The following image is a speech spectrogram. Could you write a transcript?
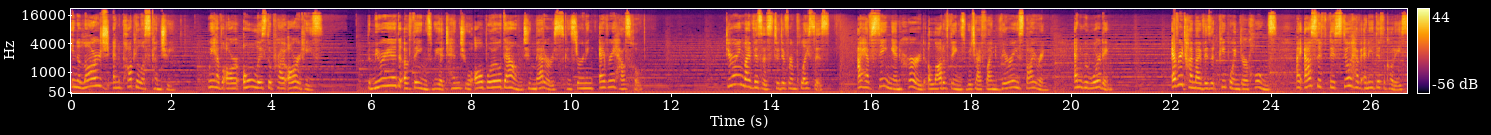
In a large and populous country, we have our own list of priorities. The myriad of things we attend to all boil down to matters concerning every household. During my visits to different places, I have seen and heard a lot of things which I find very inspiring and rewarding. Every time I visit people in their homes, I ask if they still have any difficulties,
